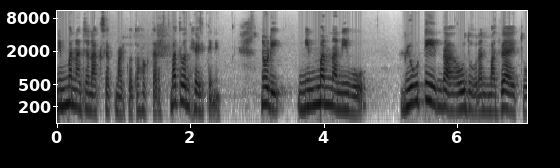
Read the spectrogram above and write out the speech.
ನಿಮ್ಮನ್ನು ಜನ ಅಕ್ಸೆಪ್ಟ್ ಮಾಡ್ಕೋತಾ ಹೋಗ್ತಾರೆ. ಮತ್ತೊಂದು ಹೇಳ್ತೀನಿ. ನೋಡಿ, ನಿಮ್ಮನ್ನು ನೀವು ಬ್ಯೂಟಿಯಿಂದ, ಹೌದು ನನ್ನ ಮದುವೆ ಆಯಿತು,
